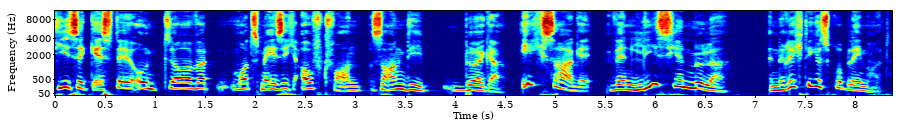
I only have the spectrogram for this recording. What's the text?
diese Gäste und da wird modsmäßig aufgefahren, sagen die Bürger. Ich sage, wenn Lieschen Müller ein richtiges Problem hat,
